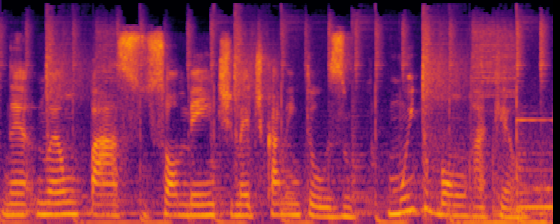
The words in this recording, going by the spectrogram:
né? Não é um passo somente medicamentoso. Muito bom, Raquel.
